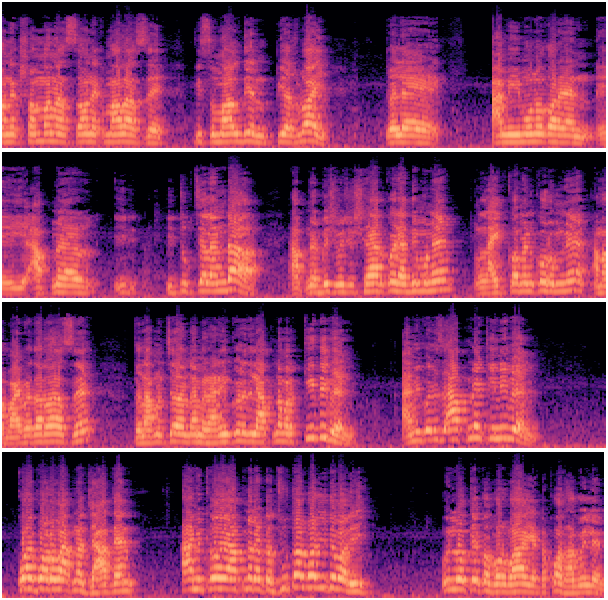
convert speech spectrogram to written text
অনেক সম্মান আছে, অনেক মাল আছে। কিছু মাল দিন পিয়াস ভাই, তাহলে আমি মনে করেন এই আপনার ইউটিউব চ্যানেলটা আপনার বেশি বেশি শেয়ার করে দিই মনে লাইক কমেন্ট করুন নে। আমার ভাই বেদারা আছে, তাহলে আপনার চ্যানেলটা আমি রানিং করে দিলে আপনি আমার কি দিবেন? আমি যে আপনি কি নিবেন? কয় বড় আপনার যা দেন আমি কই, আপনার একটা জুতার বাড়ি দিতে পারি? ওই লোকে কবর ভাই, একটা কথা কইলেন।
